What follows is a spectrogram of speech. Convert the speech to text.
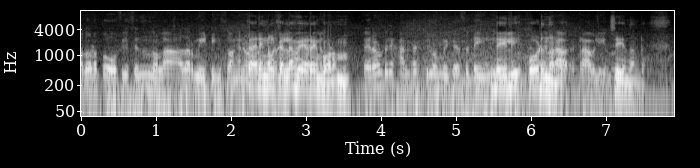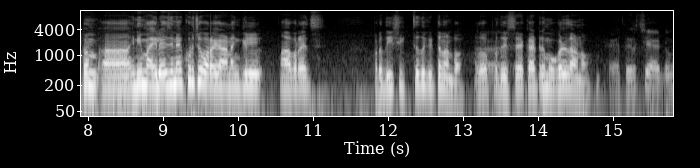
അതോടൊപ്പം ഓഫീസിൽ നിന്നുള്ള അതർ മീറ്റിംഗ്സും അങ്ങനെ കാര്യങ്ങൾക്കെല്ലാം വേറെയും പോകണം. അറൗണ്ട് ഒരു ഹൺഡ്രഡ് കിലോമീറ്റേഴ്സ് ഡെയിലി ഡെയിലി ഓടുന്നുണ്ട്. ട്രാവൽ ചെയ്യുന്നുണ്ട്. ഇപ്പം ഇനി മൈലേജിനെ കുറിച്ച് പറയുകയാണെങ്കിൽ ആവറേജ് പ്രതീക്ഷിച്ചത് കിട്ടുന്നുണ്ടോ? അതോ പ്രതീക്ഷയെക്കാട്ടിന് മുകളിലാണോ? തീർച്ചയായിട്ടും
